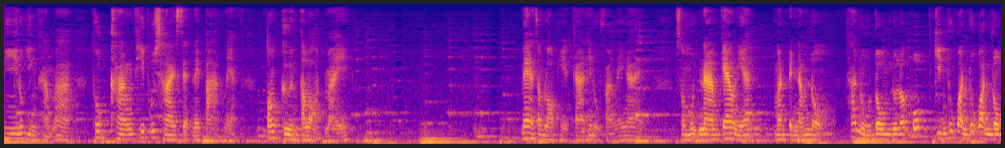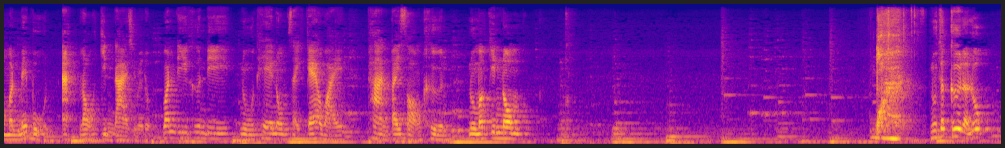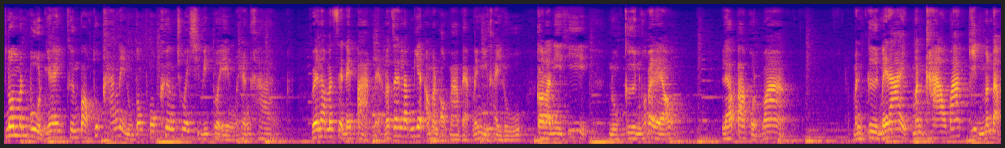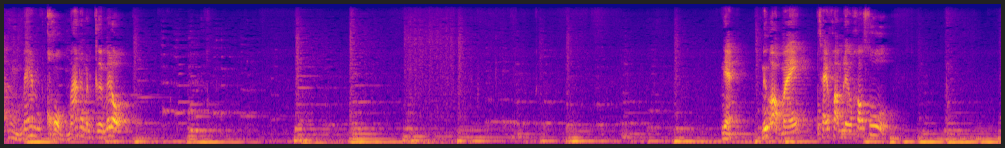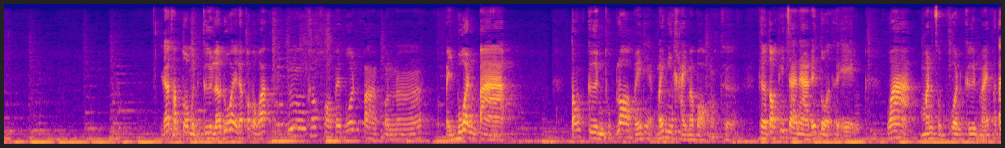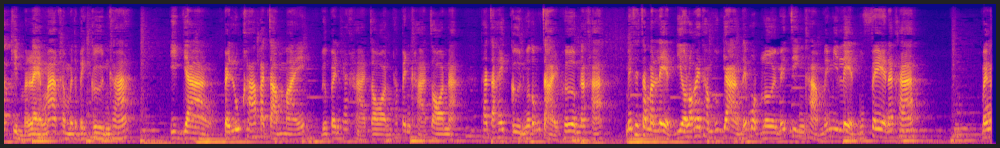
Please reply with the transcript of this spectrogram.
มีลูกหญิงถามว่า ทุกครั้งที่ผู้ชายเสร็จในปากเนี่ย ต้องกืนตลอดไหม แม่จำลองเหตุการณ์ให้หนูฟังง่ายๆ สมมุติน้ำแก้วเนี้ยมันเป็นน้ำนม ถ้าหนูดมดูแล้วปุ๊บกินทุกวันทุกวันนมมันไม่บูดอะเราก็กินได้ใช่ไหมลูกวันดีคืนดีหนูเทนมใส่แก้วไว้ ผ่านไปสองคืน หนูมากินนม หนูจะกืนเหรอลูก นมมันบูดไง ถึงบอกทุกครั้งเนี่ยหนูต้องพกเครื่องช่วยชีวิตตัวเองไว้ข้างๆ เวลามันเสร็จในปากเนี่ย เราจะรับเมียดเอามันออกมาแบบไม่มีใครรู้ กรณีที่หนูกืนเข้าไปแล้ว แล้วปรากฏว่า มันกืนไม่ได้ มันคาวมากกลิ่นมันแบบหืมแม่มันขมมากเลยมันกืนไม่ลงเนี่ยนึกออกไหมใช้ความเร็วเข้าสู้ แล้วทำตัวเหมือนกืนแล้วด้วย แล้วก็บอกว่าอืมเขาขอไปบ้วนปากก่อนนะ ไปบ้วนปาก ต้องกืนทุกรอบไหมเนี่ย ไม่มีใครมาบอกหรอกเธอ เธอต้องพิจารณาด้วยตัวเธอเอง ว่ามันสมควรกืนไหมเพราะถ้ากลิ่นมันแรงมากใครมันจะไปกืนคะอีกอย่างเป็นลูกค้าประจำไหม หรือเป็นแค่ขาจร ถ้าเป็นขาจรน่ะ ถ้าจะให้กืนก็ต้องจ่ายเพิ่มนะคะ ไม่ใช่จะมาเลทเดียวแล้วให้ทำทุกอย่างได้หมดเลย ไม่จริงค่ะ ไม่มีเลทบุฟเฟ่นะคะ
